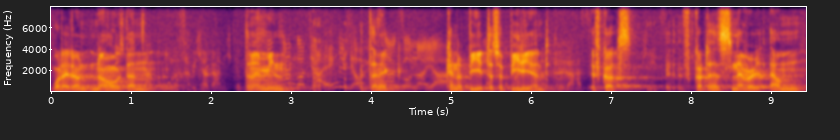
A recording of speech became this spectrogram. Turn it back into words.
what I don't know, then, Sagen, das habe ich ja gar nicht gewusst. then I mean, kann Gott ja eigentlich auch nicht then I sagen, so, na ja, cannot be disobedient. If God, if God has never um,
